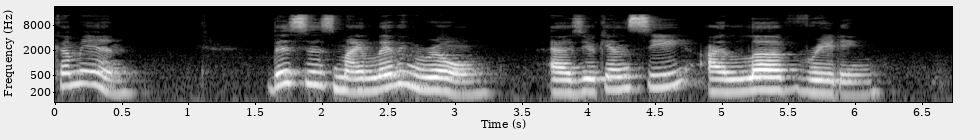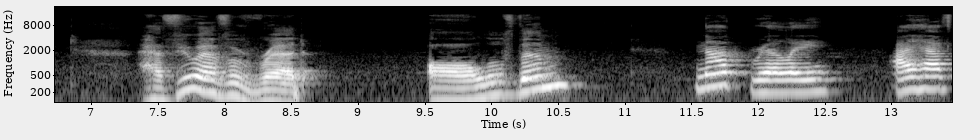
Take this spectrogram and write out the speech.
come in. This is my living room. As you can see, I love reading. Have you ever read all of them? Not really. I have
